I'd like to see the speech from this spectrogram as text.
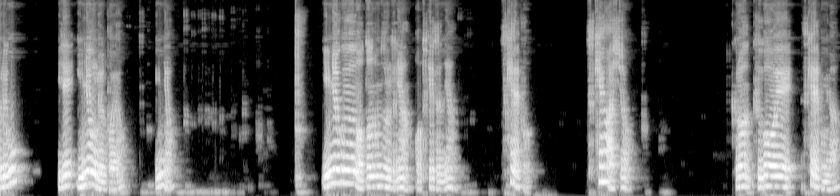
그리고 이제 입력을 배울 거예요. 입력. 입력은 어떤 함수를 쓰냐? 어떻게 쓰느냐? 스캔F. 스캐너 아시죠? 그런, 그거의 스캔F입니다.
